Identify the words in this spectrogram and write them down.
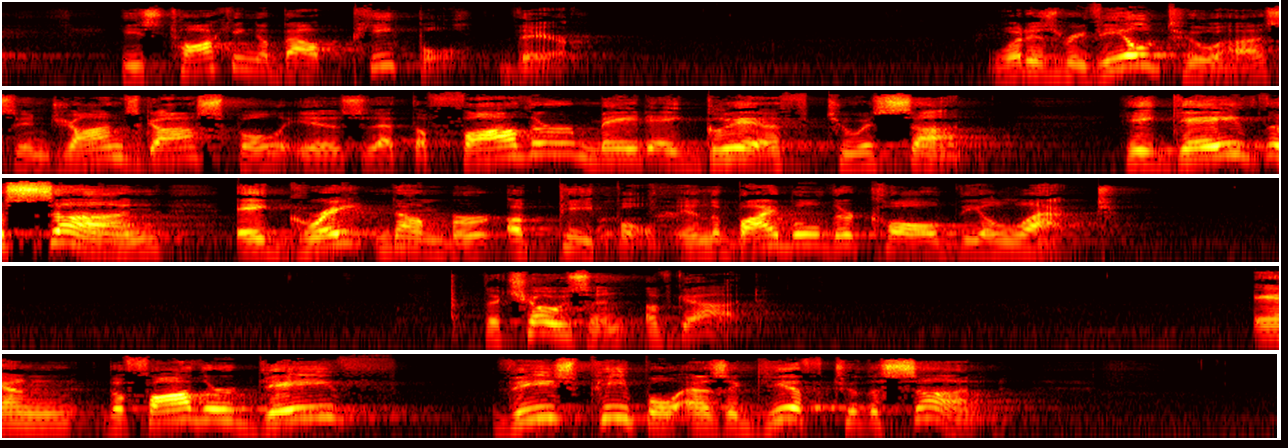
He's talking about people there. What is revealed to us in John's gospel is that the Father made a gift to his Son. He gave the Son a great number of people. In the Bible, they're called the elect, the chosen of God. And the Father gave these people as a gift to the Son.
